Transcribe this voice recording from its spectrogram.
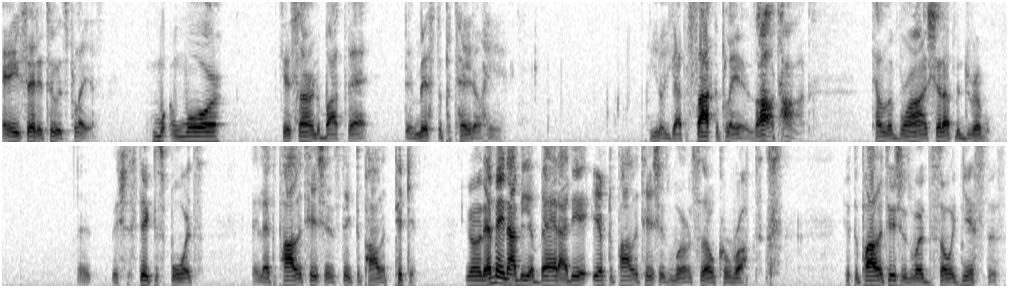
And he said it to his players. M- more concerned about that than Mr. Potato Head. You know, you got the soccer players all time telling LeBron shut up and dribble. They should stick to sports and let the politicians stick to politicking. You know, that may not be a bad idea if the politicians weren't so corrupt. if the politicians weren't so against us.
